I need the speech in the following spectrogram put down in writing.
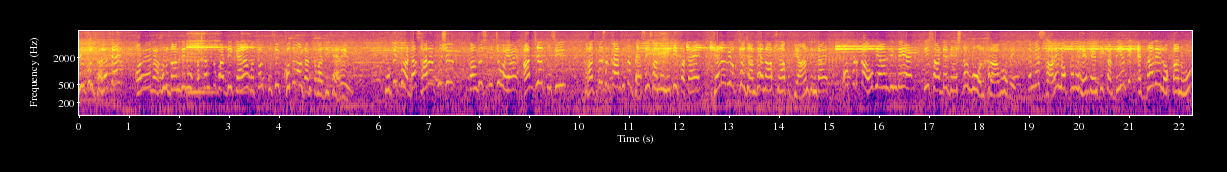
ਬਿਲਕੁਲ ਗਲਤ ਹੈ ਔਰ ਰਾਹੁਲ ਗਾਂਧੀ ਨੂੰ ਆਤੰਕਵਾਦੀ ਕਹਿਣਾ ਮਤਲਬ ਤੁਸੀਂ ਖੁਦ ਨੂੰ ਆਤੰਕਵਾਦੀ ਕਹਿ ਰਹੇ ਹੋ। ਕਿਉਂਕਿ ਤੁਹਾਡਾ ਸਾਰਾ ਕੁਝ ਕਾਂਗਰਸ ਵਿੱਚ ਹੋਇਆ ਹੈ। ਅੱਜ ਤੁਸੀਂ ਭਾਜਪਾ ਸਰਕਾਰ ਦੀ ਤਾਂ ਵੈਸੇ ਹੀ ਸਾਨੂੰ ਨੀਤੀ ਪਤਾ ਹੈ, ਜਿਹੜਾ ਵੀ ਉੱਥੇ ਜਾਂਦਾ ਹੈ ਨਾਪ ਸ਼ਨਾਪ ਬਿਆਨ ਦਿੰਦਾ ਹੈ, ਉਹ ਭੜਕਾਊ ਬਿਆਨ ਦਿੰਦੇ ਹੈ ਕਿ ਸਾਡੇ ਦੇਸ਼ ਦਾ ਮਾਹੌਲ ਖਰਾਬ ਹੋਵੇ। ਤੇ ਮੈਂ ਸਾਰੇ ਲੋਕਾਂ ਨੂੰ ਇਹ ਬੇਨਤੀ ਕਰਦੀ ਹਾਂ ਕਿ ਇਦਾਂ ਦੇ ਲੋਕਾਂ ਨੂੰ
